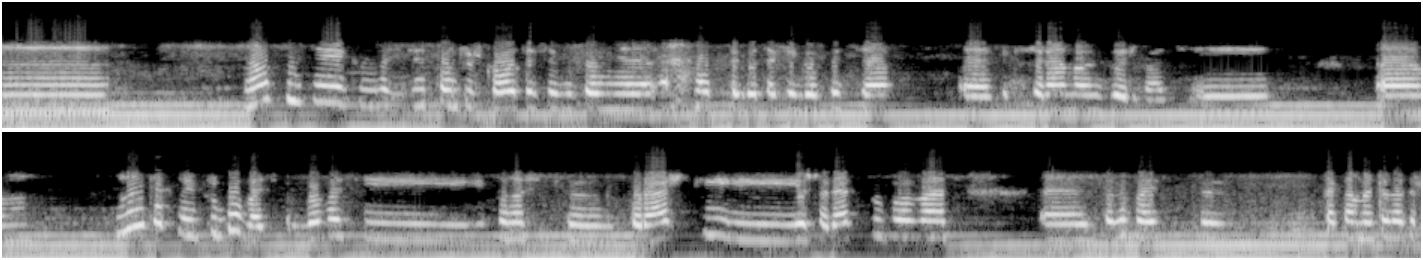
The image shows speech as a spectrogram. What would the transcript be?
E, no a później jak skończy szkołę, to się zupełnie od tego takiego bycia E, w jakichś ramach wyrwać. I um, no i tak, no i próbować, próbować i, i ponosić porażki i jeszcze raz próbować. E, to chyba jest taka metoda też,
